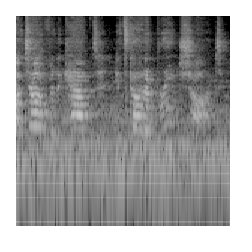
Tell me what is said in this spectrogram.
Watch out for the captain. It's got a brute shot.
